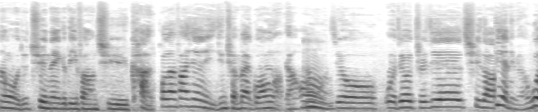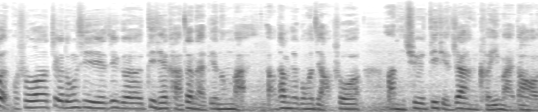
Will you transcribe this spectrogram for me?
那么我就去那个地方去看，后来发现已经全卖光了，然后我就、嗯、我就直接去到店里面问，我说这个东西这个地铁卡在哪边能买？然后他们就跟我讲说啊，你去地铁站可以买到。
